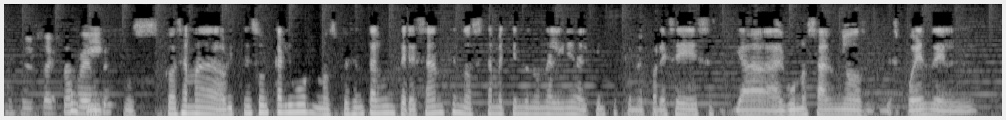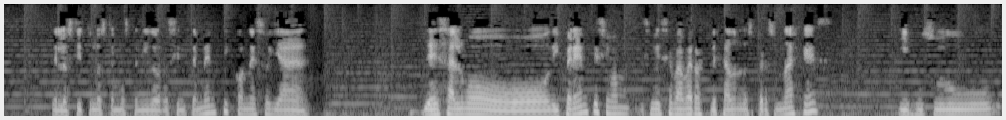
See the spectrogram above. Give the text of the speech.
Exactamente. Y pues, ¿cómo se llama? Ahorita en Soul Calibur nos presenta algo interesante, nos está metiendo en una línea del tiempo que me parece es ya algunos años después del, de los títulos que hemos tenido recientemente y con eso ya es algo diferente, si, si se va a ver reflejado en los personajes y su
